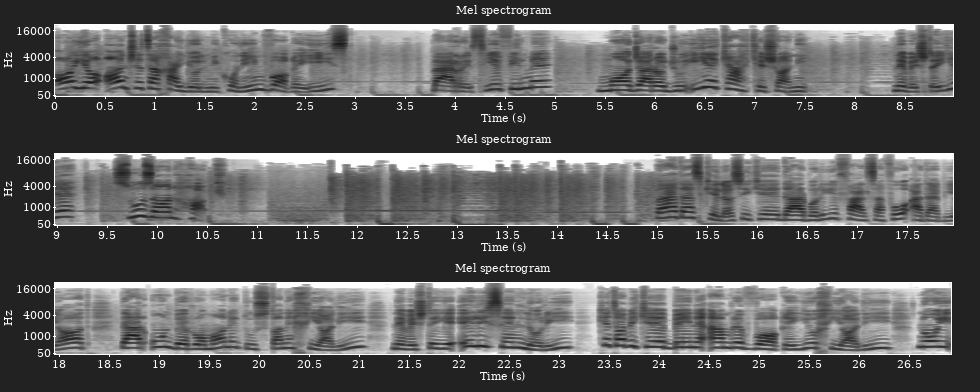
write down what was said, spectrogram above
آیا آنچه تخیل می کنیم واقعی است؟ بررسی فیلم ماجراجویی کهکشانی نوشته سوزان هاک بعد از کلاسی که درباره فلسفه و ادبیات در اون به رمان دوستان خیالی نوشته الیسن لوری کتابی که بین امر واقعی و خیالی نوعی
